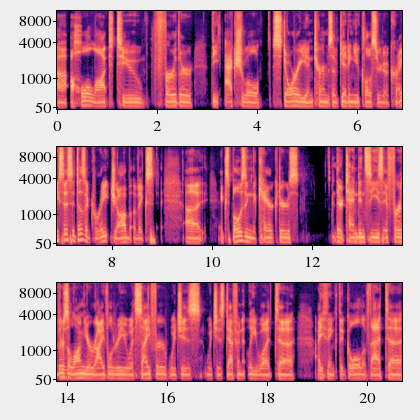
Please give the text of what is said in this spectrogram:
uh, a whole lot to further the actual story in terms of getting you closer to a crisis, it does a great job of ex- uh, exposing the characters, their tendencies. It furthers along your rivalry with Seifer, which is which is definitely what uh, I think the goal of that uh,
